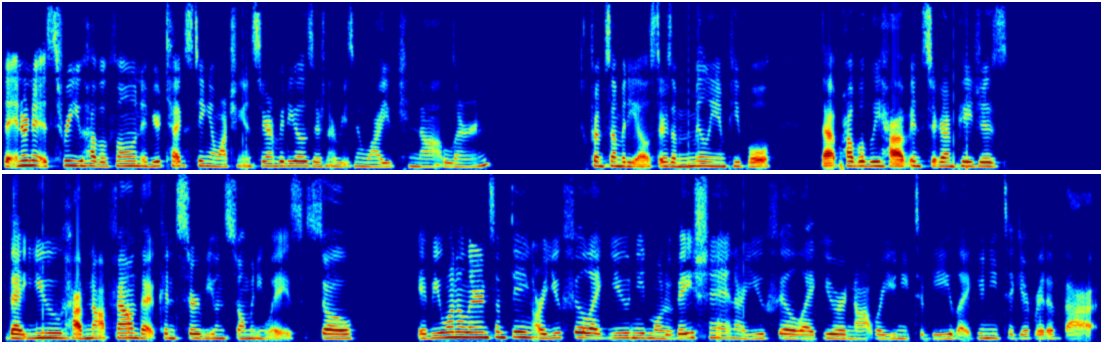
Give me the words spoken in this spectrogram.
The internet is free. You have a phone. If you're texting and watching instagram videos there's no reason why you cannot learn from somebody else. There's a million people that probably have Instagram pages that you have not found that can serve you in so many ways. So, if you want to learn something or you feel like you need motivation or you feel like you're not where you need to be, like you need to get rid of that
